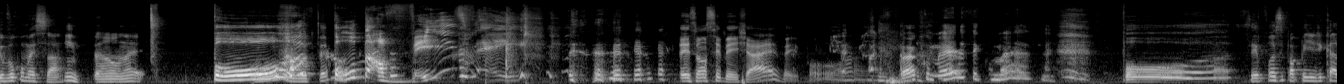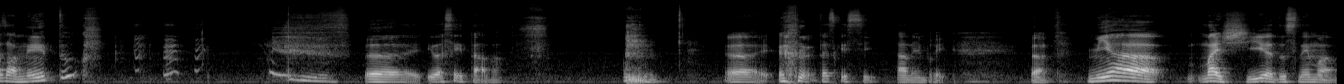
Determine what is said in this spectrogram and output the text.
Eu vou começar. Então, né? Porra! você- Toda vez, véi! Vocês vão se beijar, é, velho? Porra. Vai, comece, comece. Porra! Se fosse pra pedir de casamento. Ai, eu aceitava. Ai, até esqueci. Ah, lembrei. Ah, minha magia do cinema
